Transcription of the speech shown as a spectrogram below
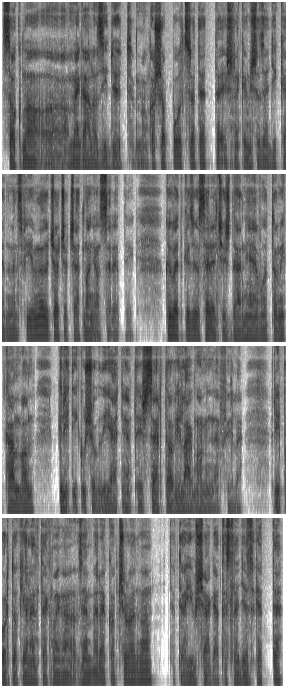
szakma a megáll az időt magasabb polcra tette, és nekem is az egyik kedvenc film, de a Csacsacsát nagyon szerették. Következő a Szerencsés Dániel volt, ami Kámban kritikusok díját nyert, és szerte a világban mindenféle riportok jelentek meg az emberek kapcsolatban, tehát a hívságát ezt legyezgette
